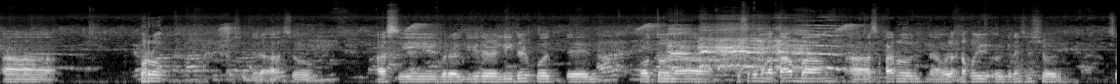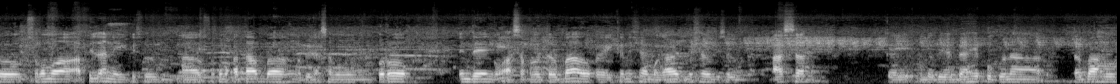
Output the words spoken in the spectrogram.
ah, purok. So, dira, ah, so as a barag leader leader po then auto na gusto ko makatabang ah, sa karon na wala na ko yung organisasyon. So gusto ko maapilan eh gusto, ah, gusto ko makatabang mabila sa mong purok. And then kung asa ko trabaho kay kani siya mag-art mo siya bisag asa kay kung biyahe po ko na trabaho.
